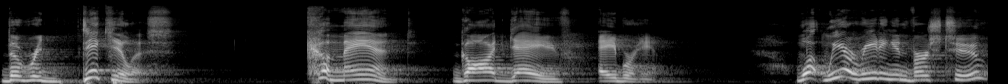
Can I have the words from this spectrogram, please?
the ridiculous command God gave Abraham? What we are reading in verse 2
